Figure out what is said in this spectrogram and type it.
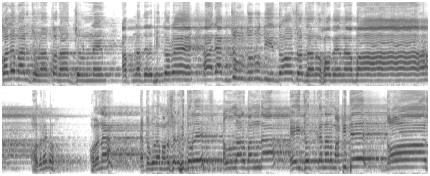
কলেমার জোড়া করার জন্যে। আপনাদের ভিতরে আর একজন দুরুদি দশ হাজার হবে না বা। হবে না গো? হবে না? এতগুলা মানুষের ভিতরে আল্লাহর বান্দা এই জোতকানার মাটিতে দশ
